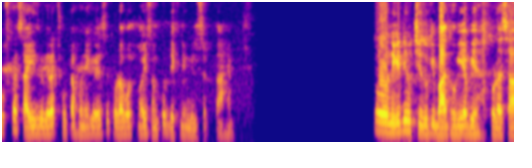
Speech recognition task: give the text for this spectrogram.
उसका साइज़ वगैरह छोटा होने की वजह से थोड़ा बहुत नॉइस हमको देखने मिल सकता है। तो नेगेटिव चीज़ों की बात होगी, अभी थोड़ा सा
